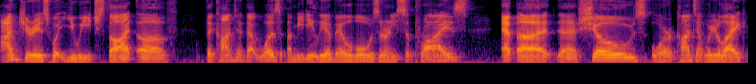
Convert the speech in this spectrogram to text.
I'm curious what you each thought of the content that was immediately available. Was there any surprise uh, uh, shows or content where you're like,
